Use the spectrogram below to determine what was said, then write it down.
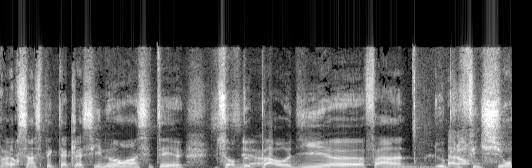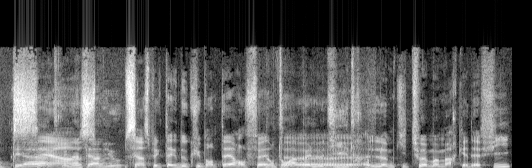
alors, c'est un spectacle assez innovant. Hein, C'était une sorte de parodie, enfin, docu-fiction, théâtre, une interview. C'est un spectacle documentaire en fait. Dont on rappelle le titre. L'homme qui tue Muammar Kadhafi.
